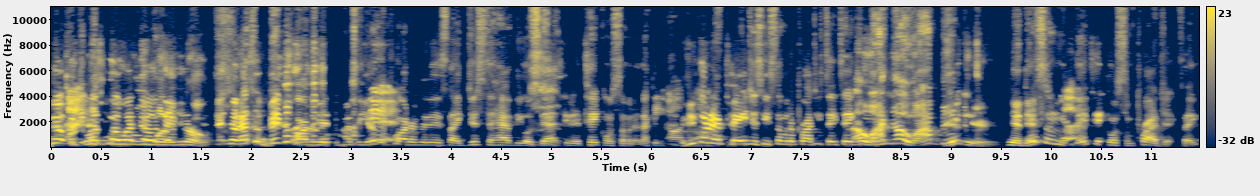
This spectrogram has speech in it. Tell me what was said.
no, but that's what really know. No, that's a big part of it. But the other part of it is like just to have the audacity to take on some of that. Like if, if you go to uh-huh. their page and see some of the projects they take. Oh, on, I know. I've been here. Yeah, there's some. Yeah. They take on some projects. Like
